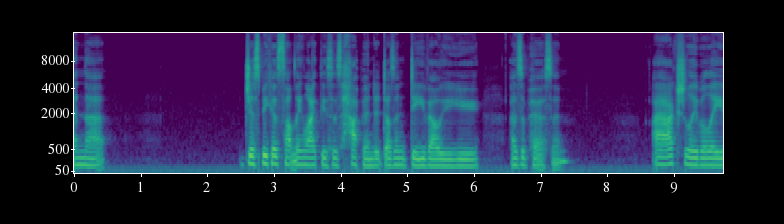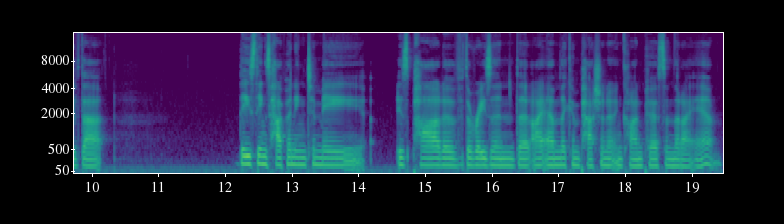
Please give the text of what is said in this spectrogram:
and that just because something like this has happened, it doesn't devalue you as a person. I actually believe that these things happening to me is part of the reason that I am the compassionate and kind person that I am.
